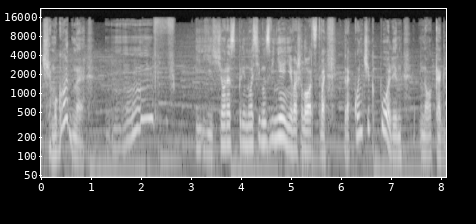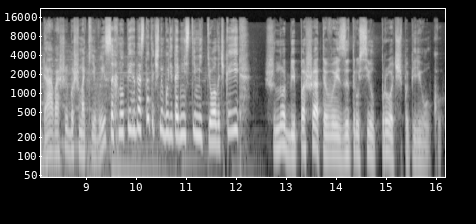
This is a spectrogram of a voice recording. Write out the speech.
«Чем угодно...» И еще раз приносим извинения, ваше лордство. Дракончик полин, но когда ваши башмаки высохнут, их достаточно будет обнести метелочкой и... Шнобби, пошатываясь, затрусил прочь по переулку.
